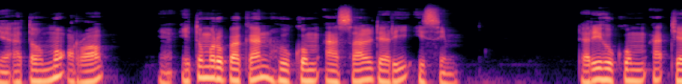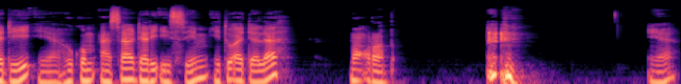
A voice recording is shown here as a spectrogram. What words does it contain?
ya atau mu'rab ya, itu merupakan hukum asal dari isim. Dari hukum jadi ya hukum asal dari isim itu adalah mu'rab. ya.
